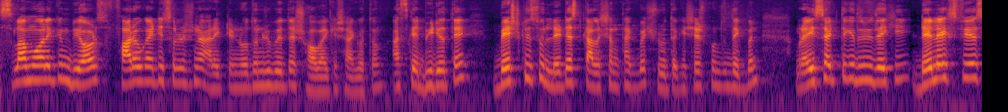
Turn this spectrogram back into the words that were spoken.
আসসালামু আলাইকুম ভিউয়ার্স, ফারুক আইটি সলিউশনের আরেকটি নতুন রিভিউতে সবাইকে স্বাগতম। আজকে ভিডিওতে বেশ কিছু লেটেস্ট কালেকশন থাকবে, শুরু থেকে শেষ পর্যন্ত দেখবেন। আমরা এই সাইড থেকে যদি দেখি Dell XPS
